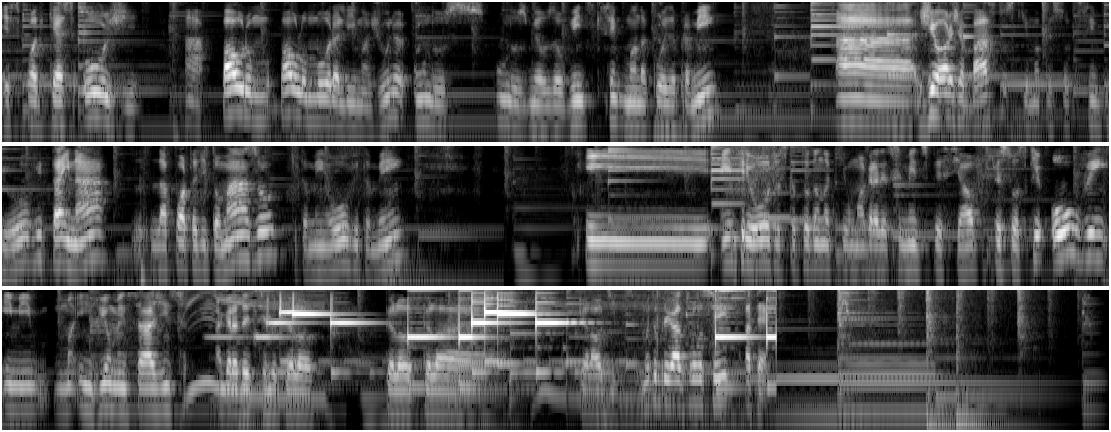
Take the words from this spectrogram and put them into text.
esse podcast hoje a Paulo, Paulo Moura Lima Júnior, um dos, um dos meus ouvintes que sempre manda coisa para mim. A Georgia Bastos, que é uma pessoa que sempre ouve. Tainá, La Porta de Tomaso, que também ouve também. E entre outros, que eu estou dando aqui um agradecimento especial para pessoas que ouvem e me enviam mensagens agradecendo pela, pela, pela, pela audiência. Muito obrigado para vocês. Até!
